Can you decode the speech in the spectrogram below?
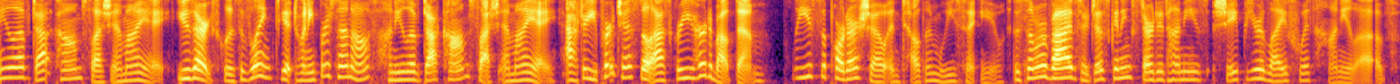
honeylove.com slash MIA. Use our exclusive link to get 20% off honeylove.com slash MIA. After you purchase, they'll ask where you heard about them. Please support our show and tell them we sent you. The summer vibes are just getting started, honeys. Shape your life with Honeylove.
